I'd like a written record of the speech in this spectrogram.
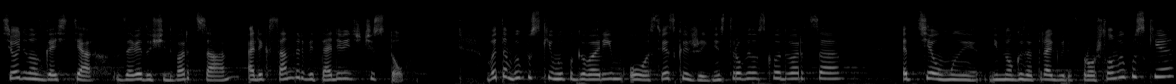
Сегодня у нас в гостях заведующий дворца Александр Витальевич Чистов – в этом выпуске мы поговорим о светской жизни Строгановского дворца. Эту тему мы немного затрагивали в прошлом выпуске.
